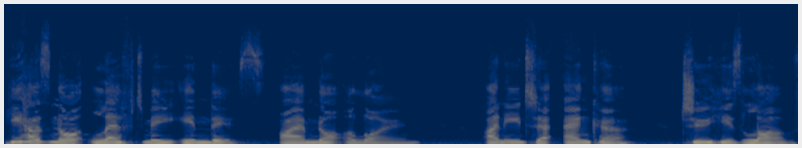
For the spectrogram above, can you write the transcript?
He has not left me in this. I am not alone. I need to anchor to His love.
